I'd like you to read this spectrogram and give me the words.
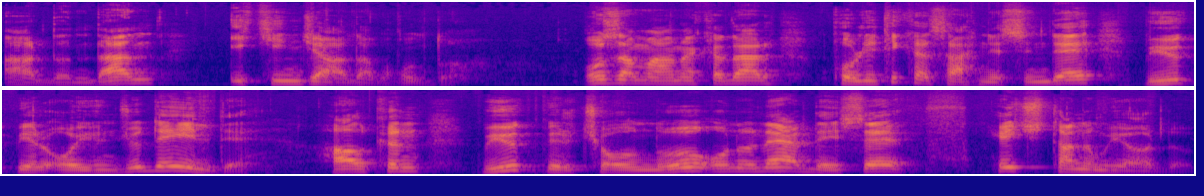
ardından ikinci adam oldu. O zamana kadar politika sahnesinde büyük bir oyuncu değildi. Halkın büyük bir çoğunluğu onu neredeyse hiç tanımıyordu.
